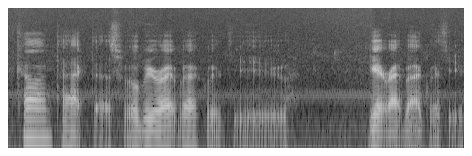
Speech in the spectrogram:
to contact us. We'll be right back with you. Get right back with you.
